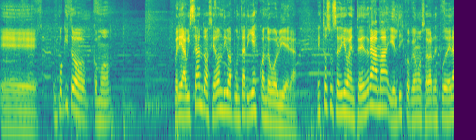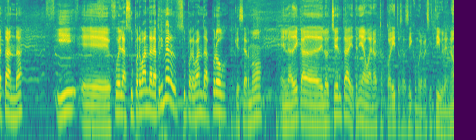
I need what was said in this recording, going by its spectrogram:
eh, un poquito como preavisando hacia dónde iba a apuntar y es cuando volviera. Esto sucedió entre Drama y el disco que vamos a ver después de la tanda. Y eh, fue la superbanda, la primera superbanda prog que se armó en la década del 80 y tenía, bueno, estos coritos así como irresistibles, ¿no?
